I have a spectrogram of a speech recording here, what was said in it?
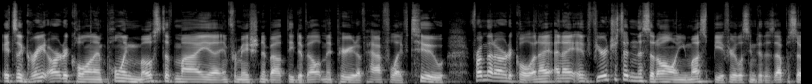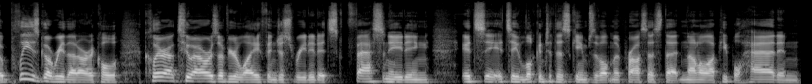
it's a great article, and I'm pulling most of my uh, information about the development period of Half Life 2 from that article. And, I, and I, if you're interested in this at all, and you must be if you're listening to this episode, please go read that article. Clear out two hours of your life and just read it. It's fascinating. It's a, it's a look into this game's development process that not a lot of people had, and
